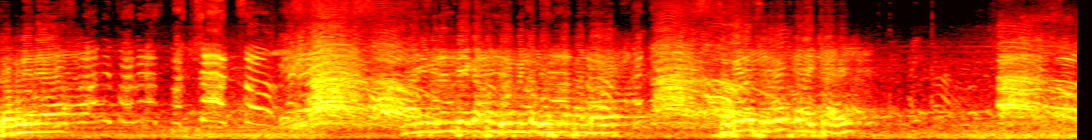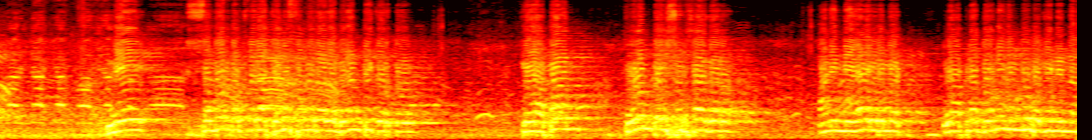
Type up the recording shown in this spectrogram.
जमलेल्या माझी विनंती आहे की आपण दोन मिनिटं गोष्टीला थांबवावं सभेला सुरुवात करायची आहे. मी समोर बसलेल्या जनसमुदायाला विनंती करतो की आपण पूर्णताई क्षीरसागर आणि नेहा हिरमठ या आपल्या दोन्ही हिंदू भगिनींना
